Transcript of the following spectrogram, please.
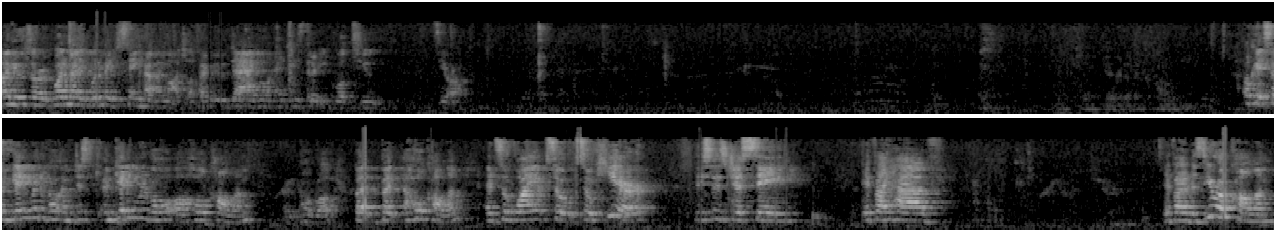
I mean, sorry, what am I, what am I saying about my module if I remove diagonal entries that are equal to 0? Okay, so I'm getting rid of, a- I'm just, I'm getting rid of a whole, a whole column, a whole row, but, but a whole column. And so why, so, so here, this is just saying, if I have, if I have a zero column,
